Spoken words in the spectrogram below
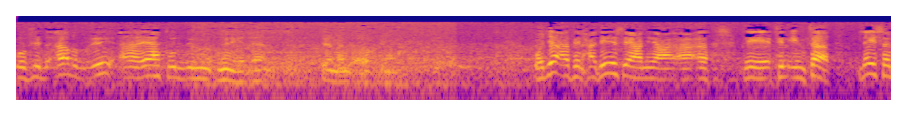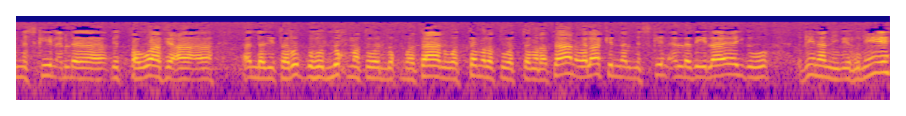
وفي الأرض آيات للمؤمنين. وجاء في الحديث يعني في في الإنفاق. ليس المسكين بالطواف الذي ترده اللقمة واللقمتان والتمرة والتمرتان ولكن المسكين الذي لا يجد غنى يغنيه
